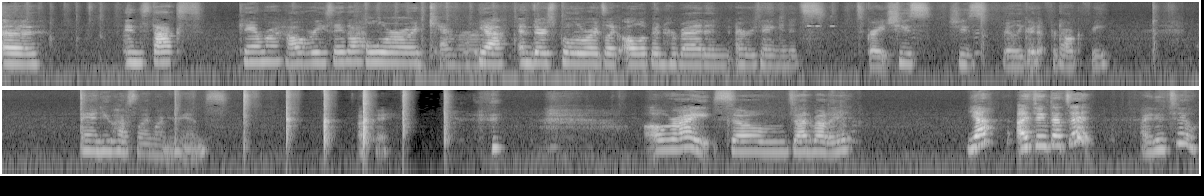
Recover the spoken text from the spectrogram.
a Instax camera, however you say that. Polaroid camera. Yeah, and there's Polaroids like all up in her bed and everything, and it's it's great. She's she's really good at photography. And you have slime on your hands. Okay. all right. So is that about it? Yeah, I think that's it. I do too.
